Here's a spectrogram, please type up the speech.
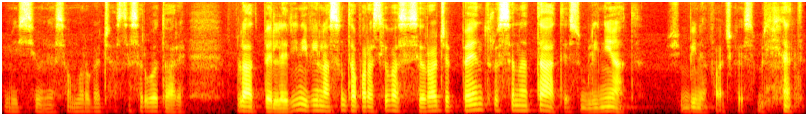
misiune sau, mă rog, această sărbătoare. Vlad, pelerinii vin la Sfânta Parascheva să se roage pentru sănătate, subliniat. Și bine faci că ai subliniat.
